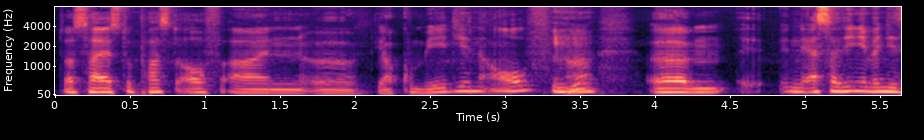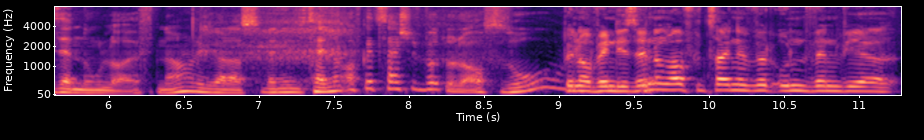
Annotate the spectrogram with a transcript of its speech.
Das heißt, du passt auf ein äh, ja, Comedian auf. Mhm. Ne? Ähm, in erster Linie, wenn die Sendung läuft. Ne? Wie war das? Wenn die Sendung aufgezeichnet wird oder auch so? Genau, wenn die Sendung aufgezeichnet wird und wenn wir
